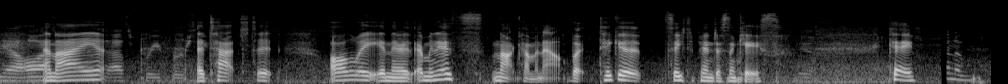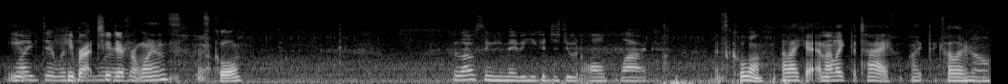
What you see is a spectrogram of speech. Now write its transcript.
Yeah, And I ask Bree first. attached it all the way in there. I mean, it's not coming out, but take a safety pin just in case. Okay. kind of You- liked it with he brought two different ones. That's cool. Because I was thinking maybe he could just do it all black. It's cool. I like it. And I like the tie. I like the color. No,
